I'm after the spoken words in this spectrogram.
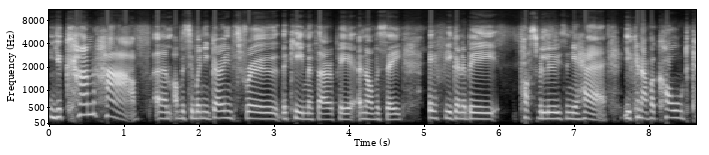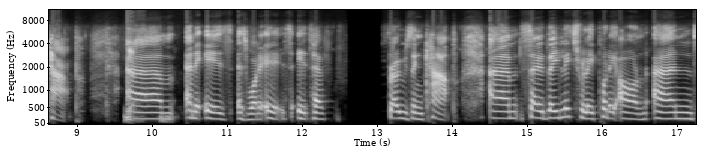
you can have um, obviously when you're going through the chemotherapy and obviously if you're going to be possibly losing your hair you can have a cold cap. Yeah. um, and it is as what it is. It's a frozen cap. Um, so they literally put it on, and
